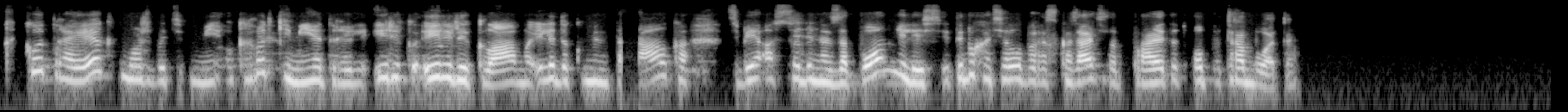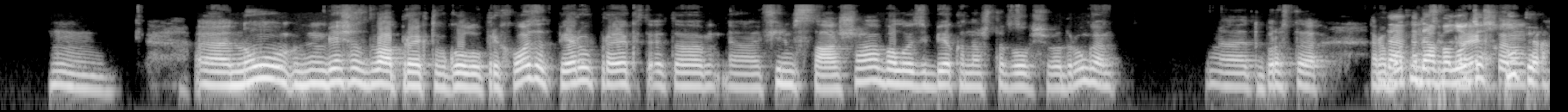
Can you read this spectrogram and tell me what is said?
какой проект, может быть, короткий метр или, или реклама, или документалка тебе особенно запомнились, и ты бы хотела бы рассказать вот про этот опыт работы? Hmm. Э, ну, мне сейчас два проекта в голову приходят. Первый проект – это э, фильм «Саша» Володи Бека, нашего общего друга. Э, это просто работа Да, да, Володя проектом. супер.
